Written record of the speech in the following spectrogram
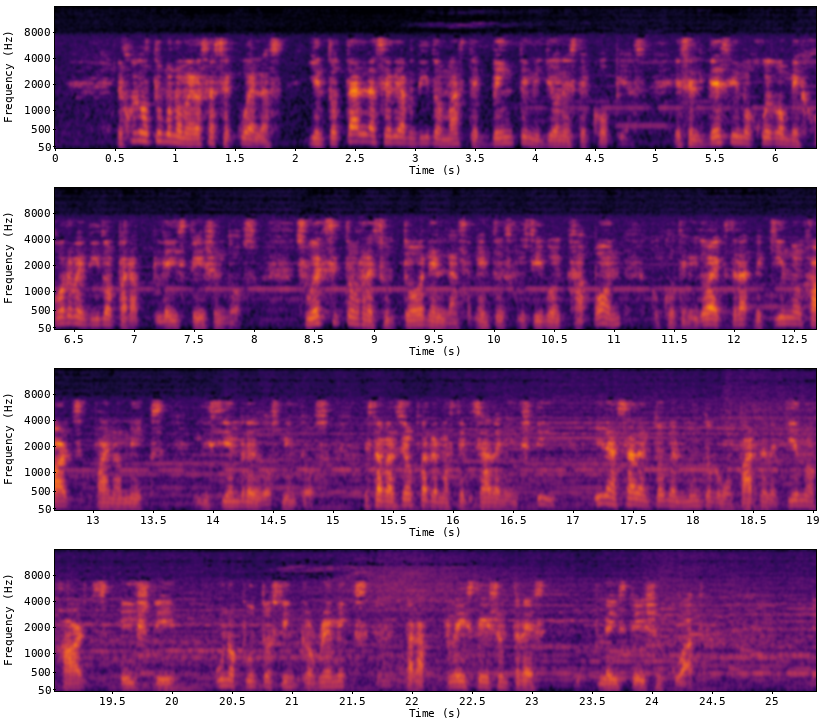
El juego tuvo numerosas secuelas y en total la serie ha vendido más de 20 millones de copias. Es el décimo juego mejor vendido para PlayStation 2. Su éxito resultó en el lanzamiento exclusivo en Japón con contenido extra de Kingdom Hearts Final Mix en diciembre de 2002. Esta versión fue remasterizada en HD y lanzada en todo el mundo como parte de Kingdom Hearts HD 1.5 Remix para PlayStation 3 y PlayStation 4.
